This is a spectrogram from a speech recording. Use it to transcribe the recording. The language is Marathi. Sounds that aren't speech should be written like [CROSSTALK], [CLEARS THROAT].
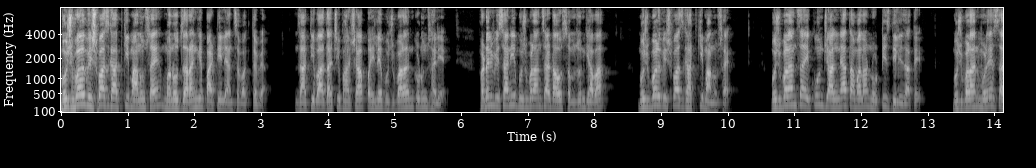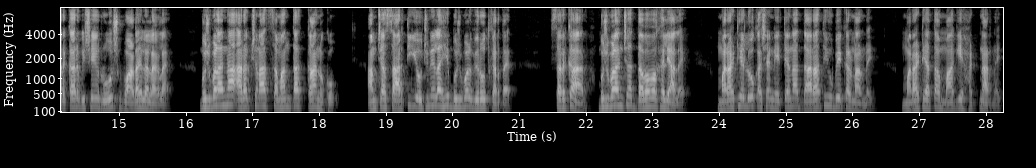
भुजबळ विश्वासघातकी माणूस आहे मनोज जरांगे पाटील यांचं वक्तव्य. जातीवादाची भाषा पहिले भुजबळांकडून झाली आहे. फडणवीसांनी भुजबळांचा डाव समजून घ्यावा. भुजबळ विश्वासघातकी माणूस आहे. भुजबळांचा ऐकून जालन्यात आम्हाला नोटीस दिली जाते. भुजबळांमुळे सरकारविषयी रोष वाढायला लागलाय. भुजबळांना आरक्षणात समानता का नको? आमच्या सारथी योजनेलाही भुजबळ विरोध करतायत. सरकार भुजबळांच्या दबावाखाली आलंय. मराठी लोक अशा नेत्यांना दारातही उभे करणार नाहीत. मराठी आता मागे हटणार नाहीत.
